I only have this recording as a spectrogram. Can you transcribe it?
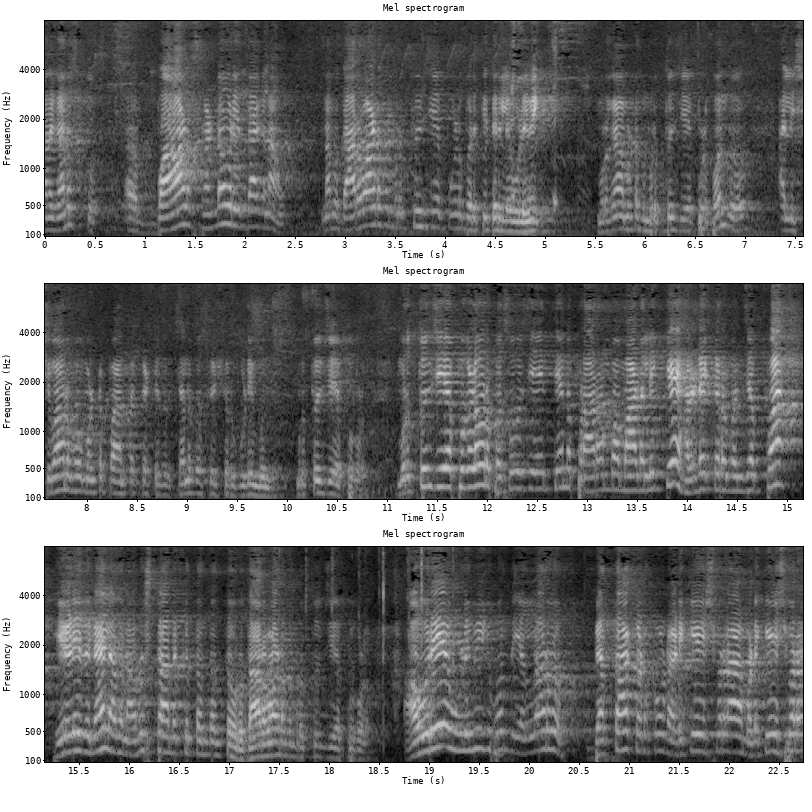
ನನಗನಿಸ್ತು ಭಾಳ ಸಣ್ಣವರಿದ್ದಾಗ ನಾವು, ನಮ್ಮ ಧಾರವಾಡದ ಮೃತ್ಯುಂಜಯ ಪೂಳು ಬರ್ತಿದ್ರಲ್ಲಿ ಉಳಿವಿ ಮುರುಘಾಮಠದ ಮೃತ್ಯುಂಜಯ ಬಂದು ಅಲ್ಲಿ ಶಿವಾನುಭವ ಮಂಟಪ ಅಂತ ಕಟ್ಟಿದ್ರು ಚನ್ನಬಸವೇಶ್ವರ ಗುಡಿ ಮುಂದೆ ಮೃತ್ಯುಂಜಯಪ್ಪಗಳು ಅಪ್ಪಗಳು ಮೃತ್ಯುಂಜಯ ಅಪ್ಪಗಳವರು ಬಸವ ಜಯಂತಿಯನ್ನು ಪ್ರಾರಂಭ ಮಾಡಲಿಕ್ಕೆ ಹರಡೇಕರ ಮಂಜಪ್ಪ ಹೇಳಿದ ಮೇಲೆ ಅದನ್ನು ಅನುಷ್ಠಾನಕ್ಕೆ ತಂದಂಥವ್ರು, ಧಾರವಾಡದ ಮೃತ್ಯುಂಜಯಪ್ಪಗಳು ಅವರೇ ಉಳುವಿಗೆ ಬಂದು ಎಲ್ಲರೂ ಬೆತ್ತ ಕಡ್ಕೊಂಡು ಅಡಿಕೇಶ್ವರ, ಮಡಕೇಶ್ವರ,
